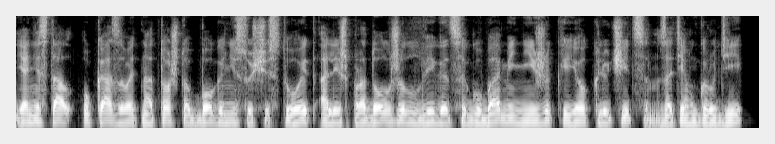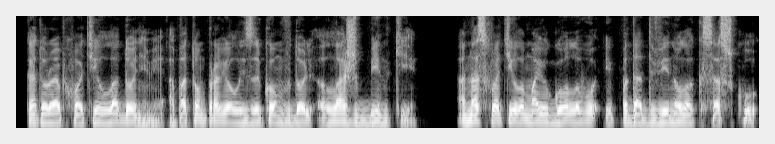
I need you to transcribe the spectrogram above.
Я не стал указывать на то, что Бога не существует, а лишь продолжил двигаться губами ниже к ее ключицам, затем к груди, которую обхватил ладонями, а потом провел языком вдоль ложбинки. Она схватила мою голову и пододвинула к соску.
